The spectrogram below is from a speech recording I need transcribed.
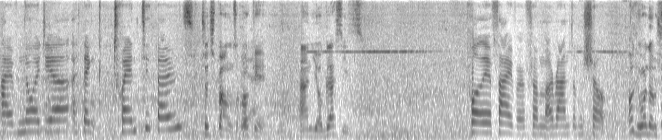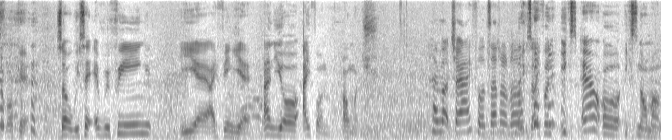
I have no idea. I think twenty pounds. 20 pounds, okay. And your glasses. Probably a fiver from a random shop. Okay, random shop, okay. so we say everything. Yeah, I think yeah. And your iPhone, how much? How much are iPhones? I don't know. It's iPhone XR or X normal?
